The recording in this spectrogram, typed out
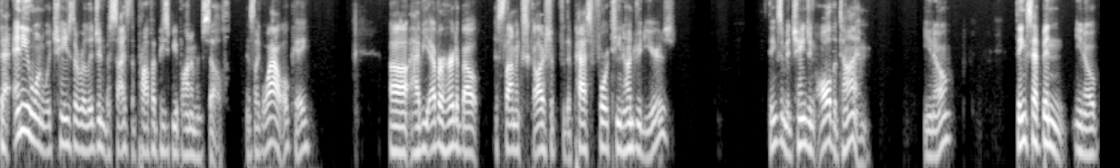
that anyone would change their religion besides the Prophet, peace be upon him himself. It's like, wow, okay. Uh, have you ever heard about Islamic scholarship for the past 1400 years? Things have been changing all the time, you know? Things have been, you know,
